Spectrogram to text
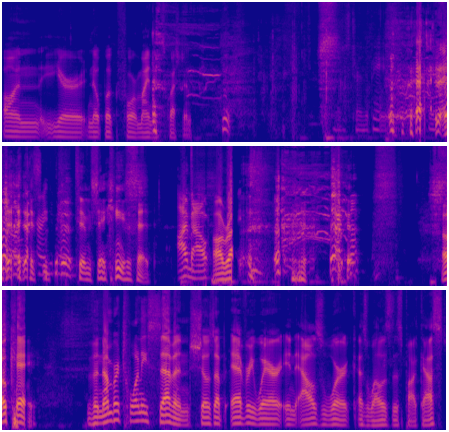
on your notebook for my next question. I'll just turn the page. Oh, I go, turn the page. Tim shaking his head. I'm out. All right. okay. The number 27 shows up everywhere in Al's work as well as this podcast.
